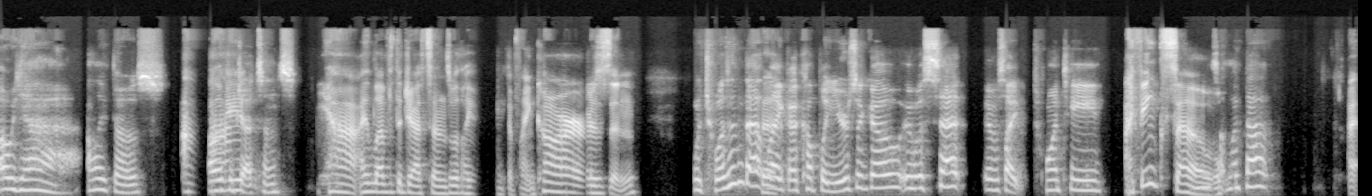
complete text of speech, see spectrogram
Oh yeah, I like those. I like the Jetsons. yeah, I loved the Jetsons with like the flying cars and Which wasn't that The- like a couple years ago? It was set. It was like twenty I think so. something like that. I-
